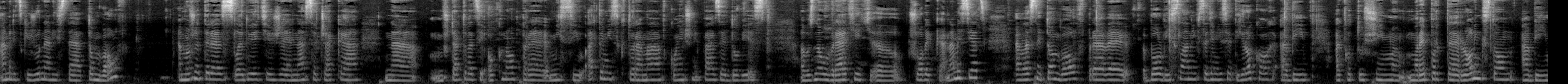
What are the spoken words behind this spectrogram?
americký žurnalista Tom Wolf. A možno teraz sledujete, že NASA čaká na štartovacie okno pre misiu Artemis, ktorá má v konečnej fáze doviesť alebo znovu vrátiť e, človeka na mesiac. A vlastne Tom Wolf práve bol vyslaný v 70. rokoch, aby, ako tuším, reportér Rolling Stone, aby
